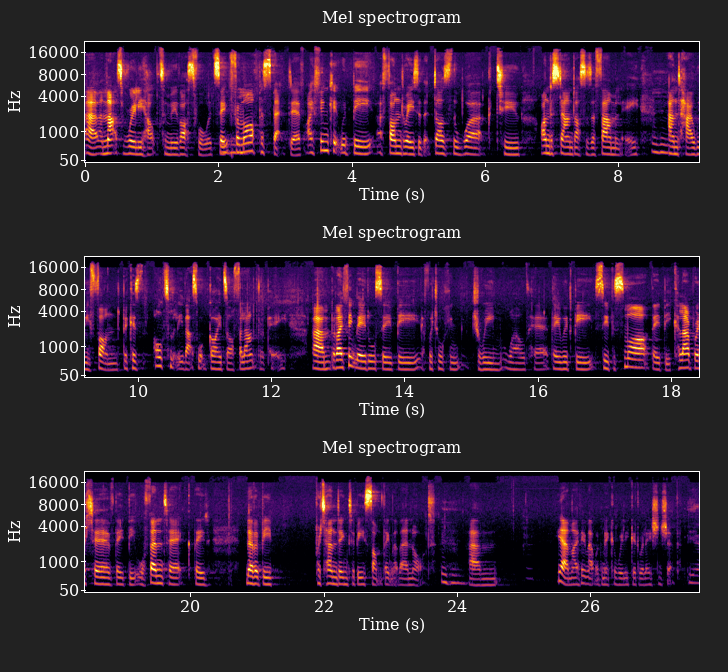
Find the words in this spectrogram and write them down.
Uh, and that's really helped to move us forward. So, mm-hmm. from our perspective, I think it would be a fundraiser that does the work to understand us as a family mm-hmm. and how we fund, because ultimately that's what guides our philanthropy. Um, but I think they'd also be, if we're talking dream world here, they would be super smart, they'd be collaborative, they'd be authentic, they'd never be pretending to be something that they're not. Mm-hmm. Um, yeah, and I think that would make a really good relationship. Yeah.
